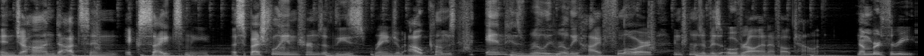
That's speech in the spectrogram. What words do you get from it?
And Jahan Dotson excites me, especially in terms of these range of outcomes and his really, really high floor in terms of his overall NFL talent. Number three,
